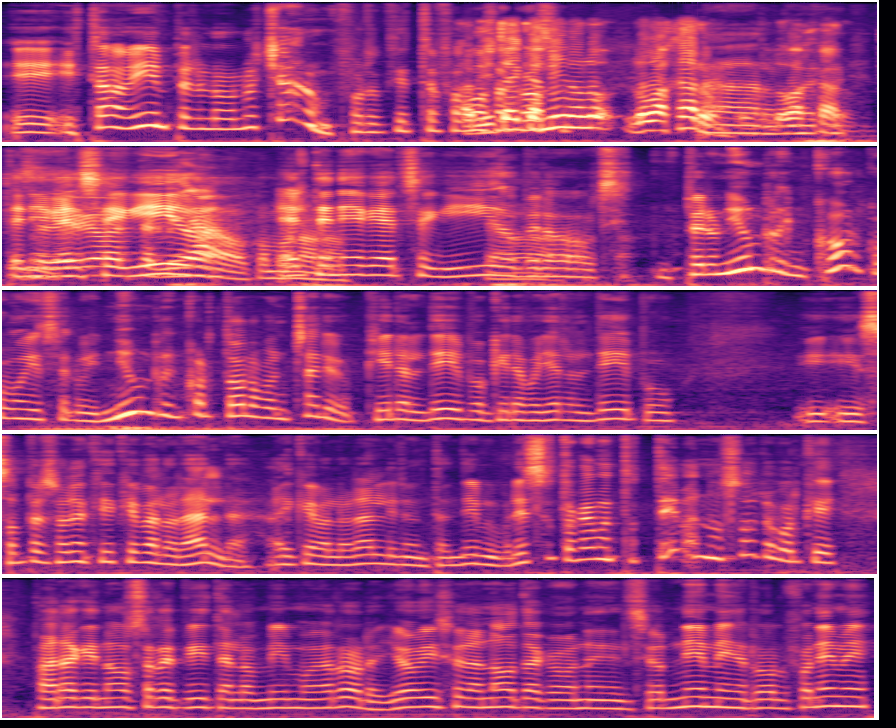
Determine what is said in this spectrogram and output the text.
Eh, estaba bien, pero lo, lo echaron porque esta A famosa mitad de cosa- camino lo, lo bajaron, Claro, lo bajaron. Tenía Se que haber seguido. Él tenía que haber seguido, No, pero, pero ni un rencor, como dice Luis, ni un rencor, todo lo contrario. Quiere al Depo, quiere apoyar al Depo. Y, y son personas que hay que valorarlas, hay que valorarlas y lo entendemos. Y por eso tocamos estos temas nosotros, porque para que no se repitan los mismos errores. Yo hice una nota con el señor Neme, Rodolfo Neme,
